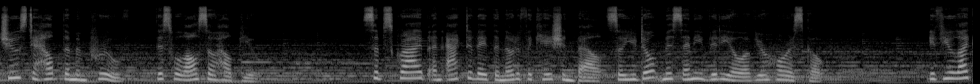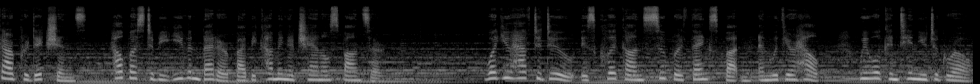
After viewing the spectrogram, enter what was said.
choose to help them improve, this will also help you. Subscribe and activate the notification bell so you don't miss any video of your horoscope. If you like our predictions, help us to be even better by becoming a channel sponsor. What you have to do is click on super thanks button and with your help, we will continue to grow.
